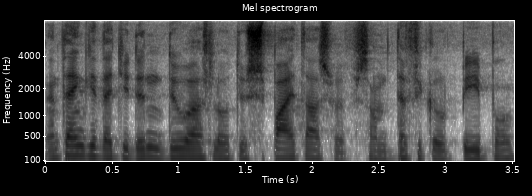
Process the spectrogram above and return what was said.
And thank you that you didn't do us, Lord, to spite us with some difficult people.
